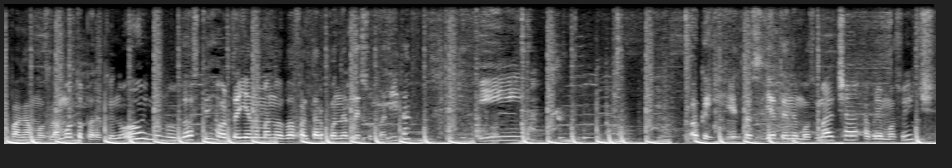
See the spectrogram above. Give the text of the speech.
Apagamos la moto para que no, no nos gaste ahorita ya nada más nos va a faltar ponerle su palita y ok entonces ya tenemos marcha abrimos switch.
